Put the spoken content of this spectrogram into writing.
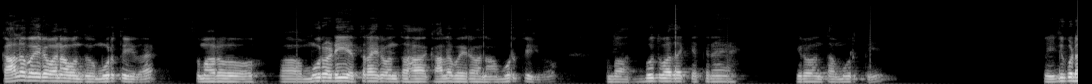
ಕಾಲಭೈರವನ ಒಂದು ಮೂರ್ತಿ ಇದೆ. ಸುಮಾರು ಮೂರು ಅಡಿ ಎತ್ತರ ಇರುವಂತಹ ಕಾಲಭೈರವನ ಮೂರ್ತಿ ಇದು. ತುಂಬ ಅದ್ಭುತವಾದ ಕೆತ್ತನೆ ಇರುವಂಥ ಮೂರ್ತಿ. ಇದು ಕೂಡ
